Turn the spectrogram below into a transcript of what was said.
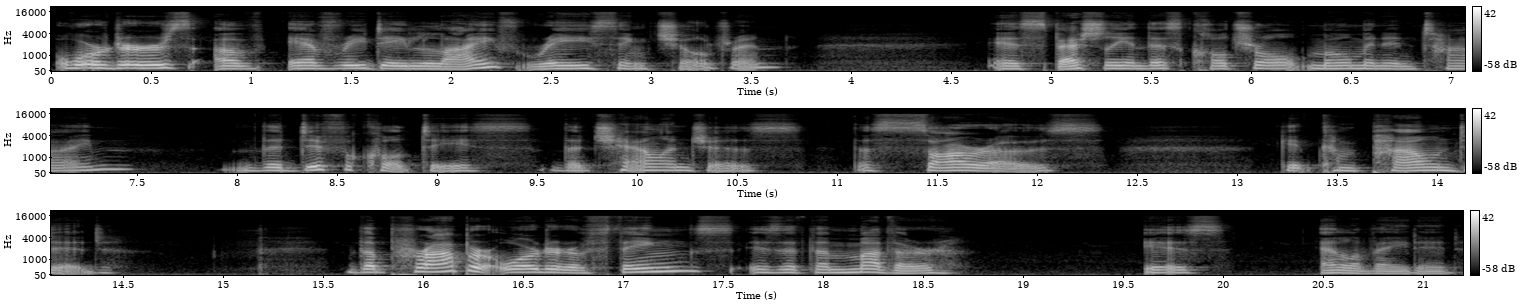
orders of everyday life, raising children, especially in this cultural moment in time, the difficulties, the challenges, the sorrows get compounded. The proper order of things is that the mother is elevated.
